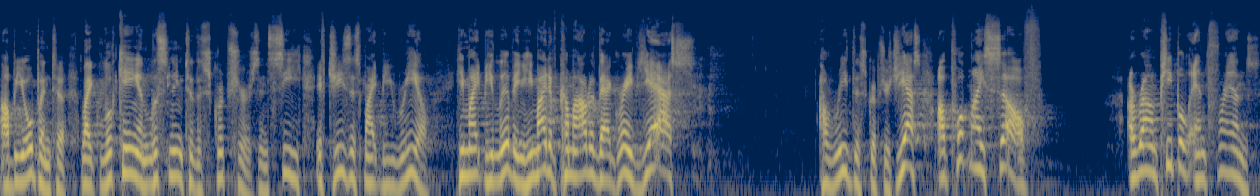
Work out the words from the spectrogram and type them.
I'll be open to like looking and listening to the scriptures and see if Jesus might be real. He might be living. He might have come out of that grave. Yes. I'll read the scriptures. Yes, I'll put myself around people and friends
